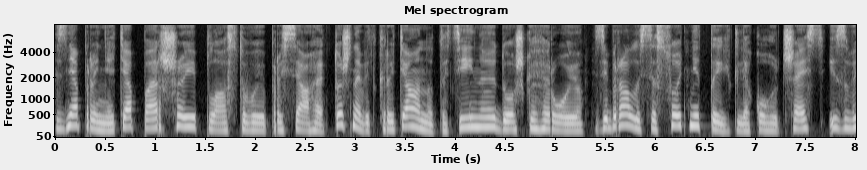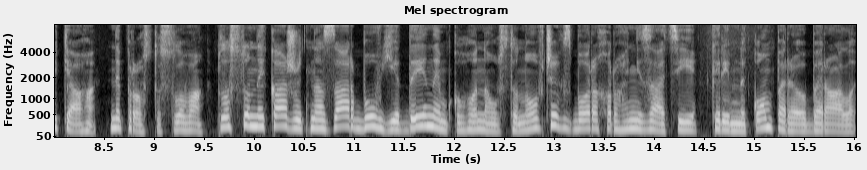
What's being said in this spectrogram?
з дня прийняття першої пластової присяги. Тож на відкриття анотаційної дошки герою зібралися сотні тих, для кого честь і звитяга не просто слова. Пластуни кажуть, Назар був єдиним, кого на установчих зборах організації керівником переобирали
